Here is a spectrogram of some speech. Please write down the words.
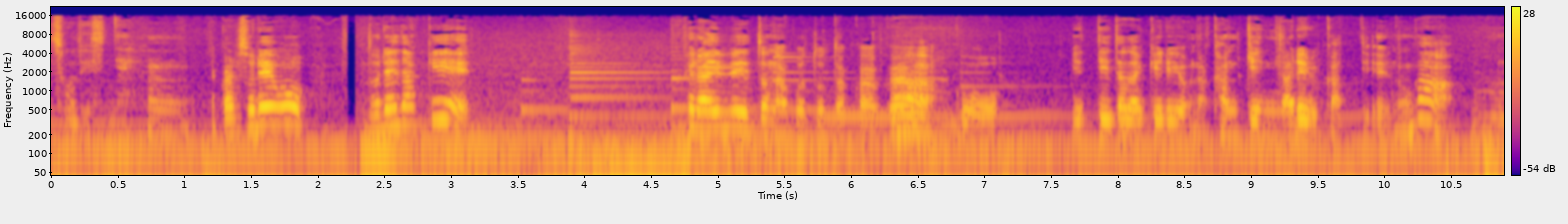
そうですね。うん、だからそれをどれだけプライベートなこととかがうん。こう言っていただけるような関係になれるかっていうのがうん。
